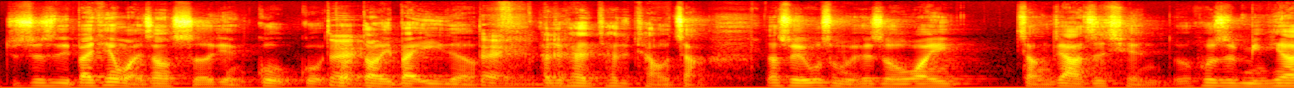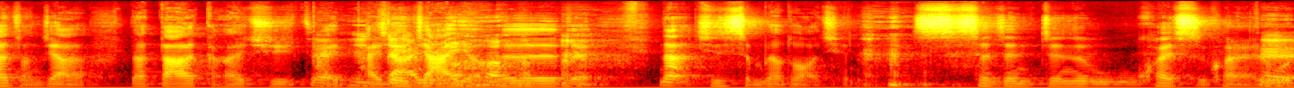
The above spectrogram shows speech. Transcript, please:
就是礼拜天晚上十二点过过到到礼拜一的，它就开始它就调涨。那所以为什么有些时候万一涨价之前，或是明天它涨价，那大家赶快去排排队加油。对对对对。那其实省不了多少钱，甚至真的五块十块了。如果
